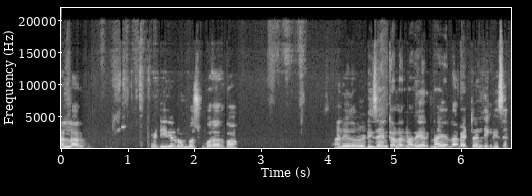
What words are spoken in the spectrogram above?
நல்லா இருக்கும். மெட்டீரியல் ரொம்ப சூப்பராக இருக்கும். அண்ட் இதோட டிசைன் கலர் நிறைய இருக்குன்னா எல்லாமே ட்ரெண்டிங் டிசைன்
